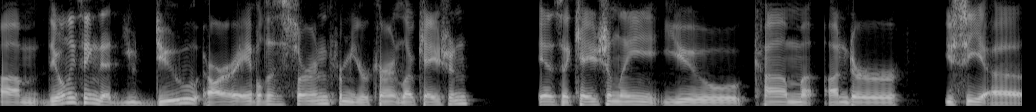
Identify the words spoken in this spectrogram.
Um, the only thing that you do are able to discern from your current location is occasionally you come under you see a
